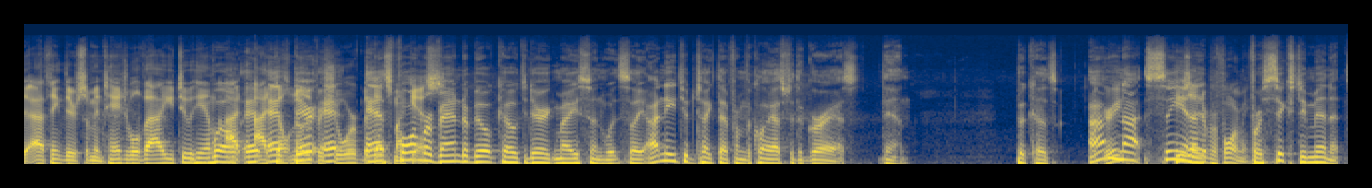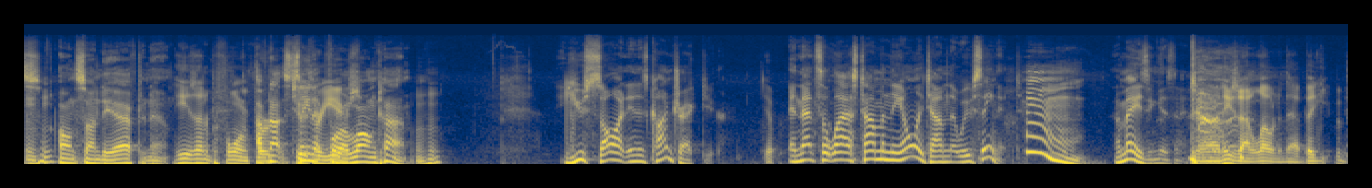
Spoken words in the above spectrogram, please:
I think there's some intangible value to him. I as don't know Der- for sure, but as that's my former guess. Vanderbilt coach Derek Mason would say, I need you to take that from the class to the grass then. Because I'm Agreed. not seeing He's it underperforming. for 60 minutes on Sunday afternoon. he has underperformed for I've not two seen or it three for years. a long time. you saw it in his contract year, Yep. and that's the last time and the only time that we've seen it. Hmm. Amazing, isn't it? Uh, he's not alone in that, but but,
